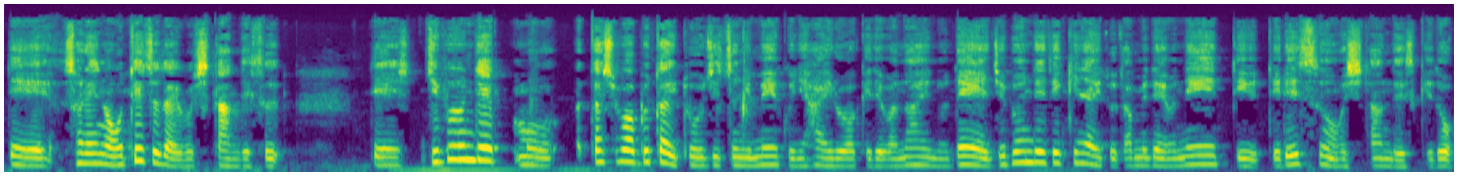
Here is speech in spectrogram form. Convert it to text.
で、それのお手伝いをしたんです。で、自分でもう、私は舞台当日にメイクに入るわけではないので、自分でできないとダメだよねって言ってレッスンをしたんですけど、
